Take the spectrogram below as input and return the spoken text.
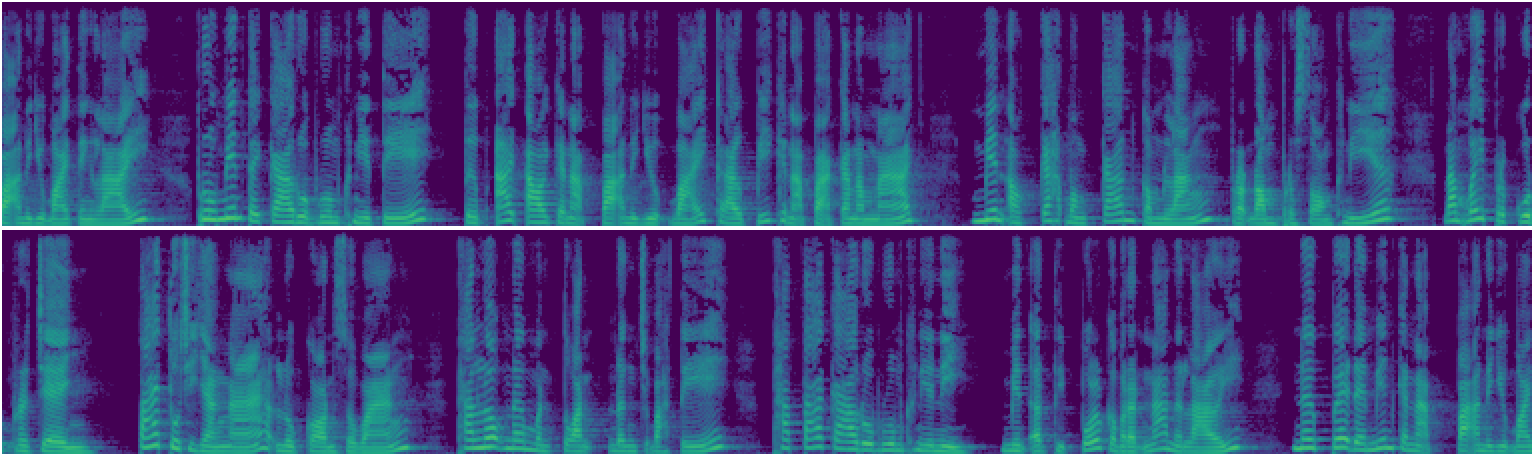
បកនយោបាយទាំងឡាយព្រោះមានតែការរួបរวมគ្នាទេទើបអាចឲ្យគណៈបកនយោបាយក្រៅពីគណៈបកកណ្ដាលអំណាចមានឱកាសបង្កើនកម្លាំងប្រដំប្រសងគ្នាដើម្បីប្រកួតប្រជែងតែទោះជាយ៉ាងណា លោកកនសវាង ថាលោកនៅមិនទាន់ដឹងច្បាស់ទេ ថាតើការរួបរวมគ្នានេះមានឥទ្ធិពលកម្រិតណានៅឡើយ នៅពេលដែលមានគណៈបកនយោបាយ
